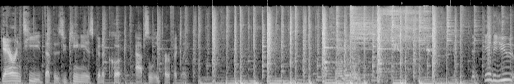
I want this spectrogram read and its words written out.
guaranteed that the zucchini is going to cook absolutely perfectly. Dan, did you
